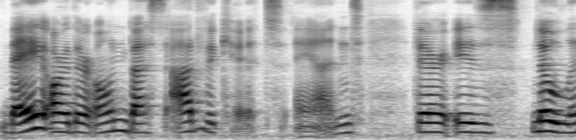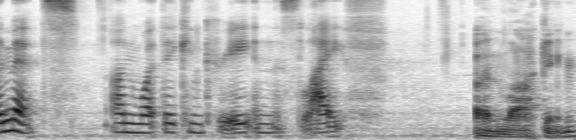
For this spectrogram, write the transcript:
they are their own best advocate and there is no limits on what they can create in this life. Unlocking.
